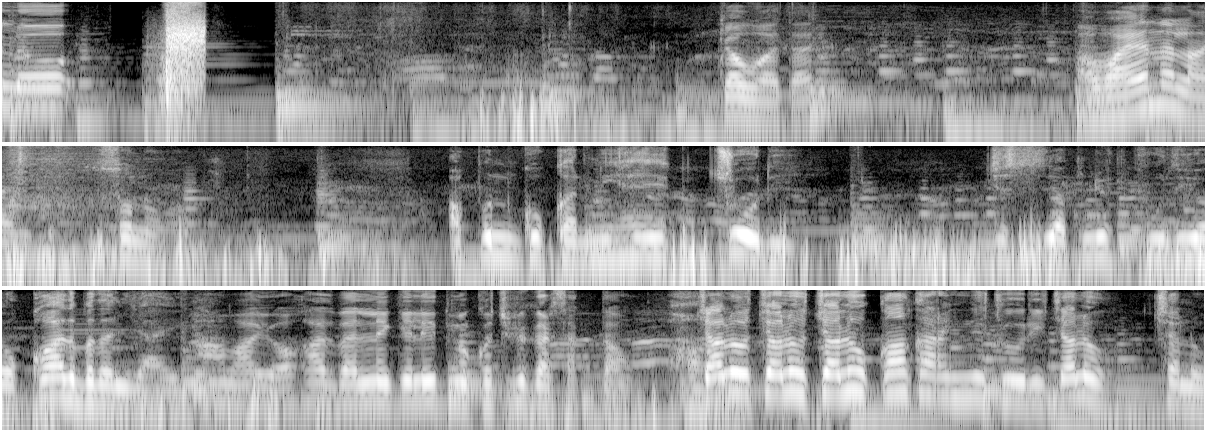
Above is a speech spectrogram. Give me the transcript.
लो। क्या हुआ था? अब आया ना लाइन सुनो अपन को करनी है एक चोरी जिससे अपनी पूरी औकात बदल जाएगी। हाँ भाई औकात बदलने के लिए तो मैं कुछ भी कर सकता हूँ। हाँ, चलो चलो चलो कहाँ करेंगे चोरी? चलो। चलो।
